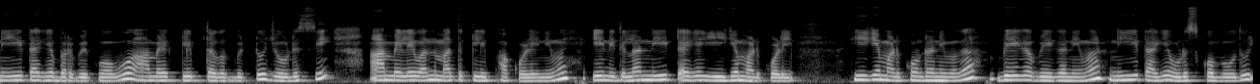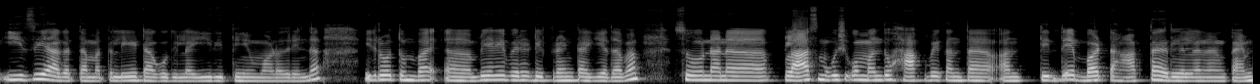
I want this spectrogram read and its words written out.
ನೀಟಾಗೆ ಬರಬೇಕು ಅವು. ಆಮೇಲೆ ಕ್ಲಿಪ್ ತೆಗೆದುಬಿಟ್ಟು ಜೋಡಿಸಿ, ಆಮೇಲೆ ಒಂದು ಮತ್ತೆ ಕ್ಲಿಪ್ ಹಾಕ್ಕೊಳ್ಳಿ ನೀವು. ಏನಿದಿಲ್ಲ, ನೀಟಾಗಿ ಹೀಗೆ ಮಾಡ್ಕೊಳ್ಳಿ. ಹೀಗೆ ಮಾಡಿಕೊಂಡ್ರೆ ನಿಮಗೆ ಬೇಗ ಬೇಗ ನೀವು ನೀಟಾಗಿ ಉಡಿಸ್ಕೋಬೋದು ಈಸಿ ಆಗುತ್ತೆ? ಮತ್ತು ಲೇಟ್ ಆಗೋದಿಲ್ಲ ಈ ರೀತಿ ನೀವು ಮಾಡೋದ್ರಿಂದ. ಇದ್ರ ತುಂಬ ಬೇರೆ ಬೇರೆ ಡಿಫ್ರೆಂಟಾಗಿ ಅದಾವ. ಸೊ ನಾನು ಕ್ಲಾಸ್ ಮುಗಿಸ್ಕೊಂಬಂದು ಹಾಕಬೇಕಂತ ಅಂತಿದ್ದೆ ಬಟ್ ಹಾಕ್ತಾ ಇರಲಿಲ್ಲ. ನನಗೆ ಟೈಮ್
